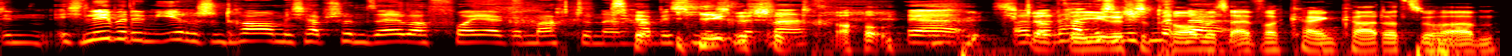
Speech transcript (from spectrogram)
den, ich lebe den irischen Traum. Ich habe schon selber Feuer gemacht und dann habe ich mich irische mit einer, Traum. Ja, ich glaube, der irische Traum ist einfach keinen Kater zu haben.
